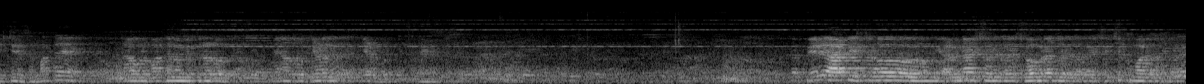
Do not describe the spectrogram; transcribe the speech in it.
ಇಷ್ಟಿದೆ ಸರ್ ಮತ್ತೆ ನಾವು ಮಾಧ್ಯಮ ಮಿತ್ರರು ಏನಾದರೂ ಕೇಳಿದ್ರೆ ಕೇಳ್ಬೋದು. ಬೇರೆ ಆರ್ಟಿಸ್ಟ್ಗಳು ನಮಗೆ ಅವಿನಾಶ್ ಅವರು ಇದ್ದಾರೆ ಶೋಭರಾಜ್ ಅವರು ಇದ್ದಾರೆ ಕುಮಾರ್ ಅವರು ಇದ್ದಾರೆ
